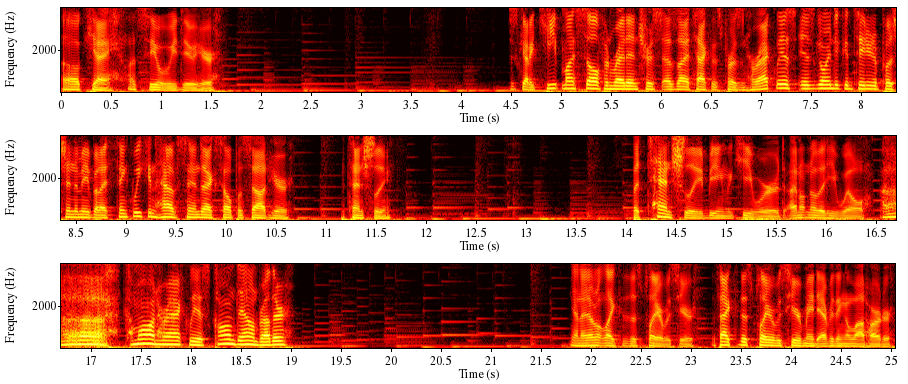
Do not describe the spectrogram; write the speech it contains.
Okay, let's see what we do here. Just got to keep myself in red interest as I attack this person. Heraclius is going to continue to push into me, but I think we can have Sandax help us out here. Potentially. Potentially being the key word. I don't know that he will. Ugh, come on, Heraclius. Calm down, brother. And I don't like that this player was here. The fact that this player was here made everything a lot harder.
